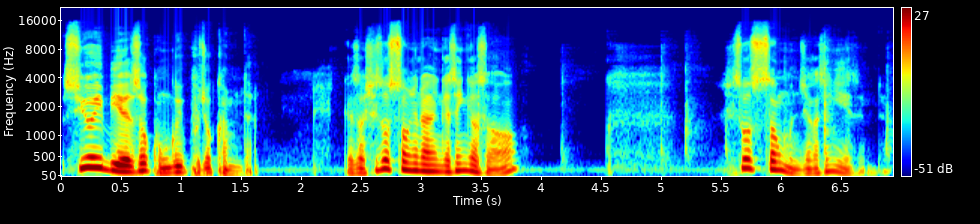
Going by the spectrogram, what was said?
수요에 비해서 공급이 부족합니다. 그래서 희소성이라는 게 생겨서 희소성 문제가 생기게 됩니다.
